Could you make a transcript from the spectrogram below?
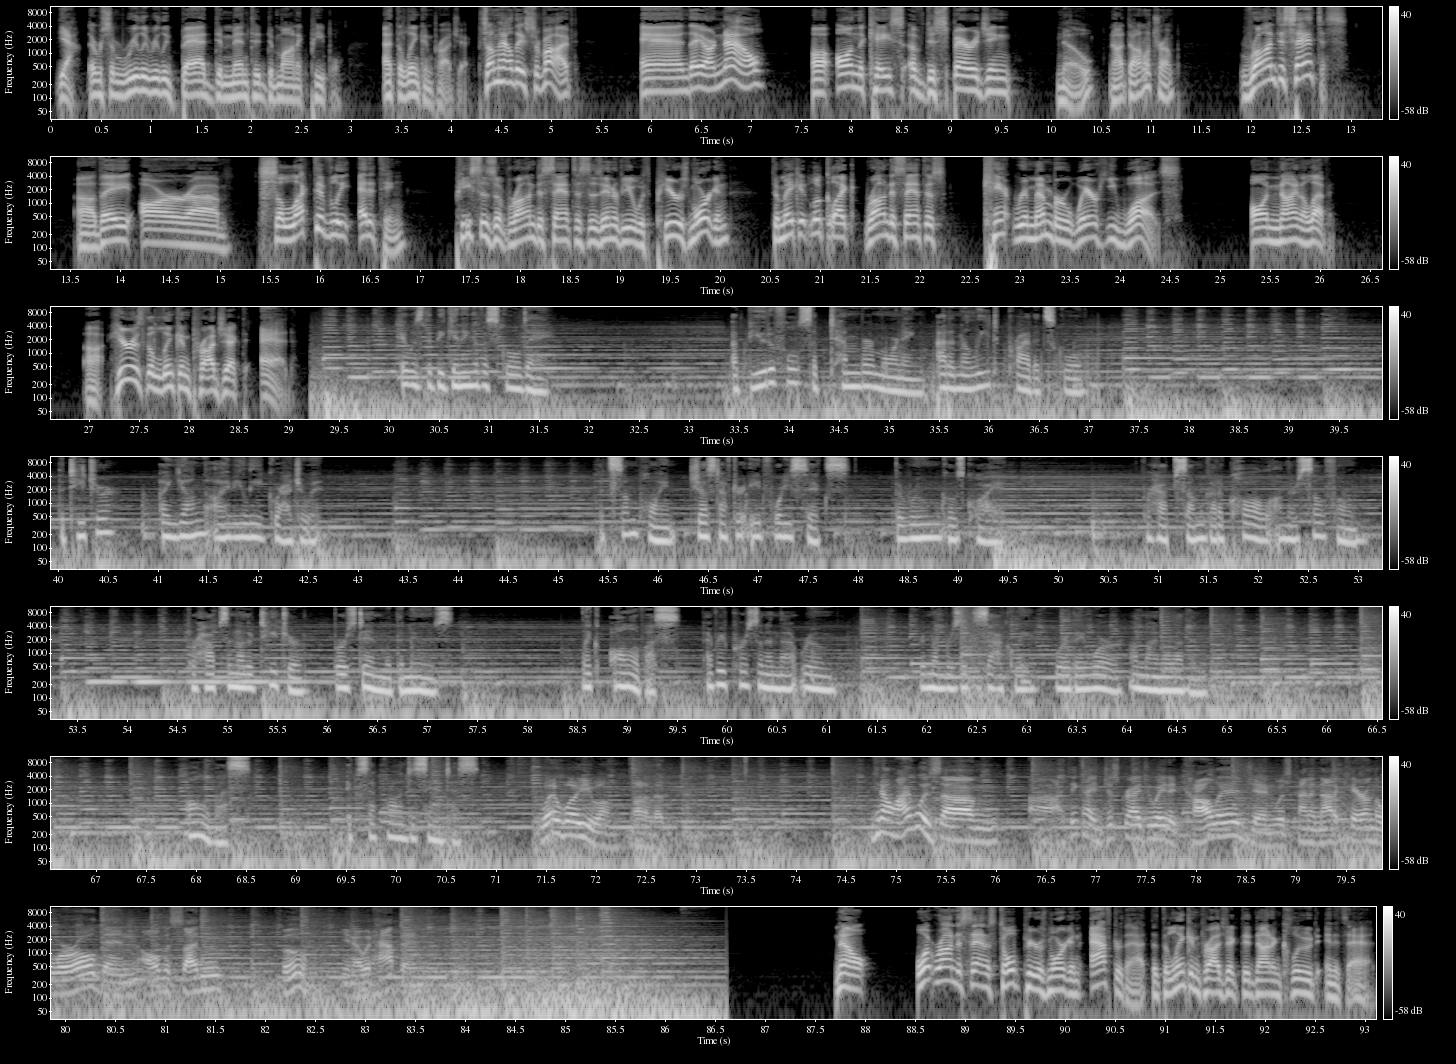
Yeah, there were some really, really bad, demented, demonic people at the Lincoln Project. Somehow they survived, and they are now uh, on the case of disparaging, no, not Donald Trump, Ron DeSantis. Uh, they are uh, selectively editing pieces of Ron DeSantis' interview with Piers Morgan to make it look like Ron DeSantis can't remember where he was on 9 11. Uh, here is the Lincoln Project ad. It was the beginning of a school day. A beautiful September morning at an elite private school. The teacher, a young Ivy League graduate. At some point, just after 8:46, the room goes quiet. Perhaps some got a call on their cell phone. Perhaps another teacher burst in with the news. Like all of us, Every person in that room remembers exactly where they were on 9 11. All of us, except Ron DeSantis. Where were you on 9 11? You know, I was, um, uh, I think I had just graduated college and was kind of not a care in the world, and all of a sudden, boom, you know, it happened. Now, what Ron DeSantis told Piers Morgan after that, that the Lincoln Project did not include in its ad,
